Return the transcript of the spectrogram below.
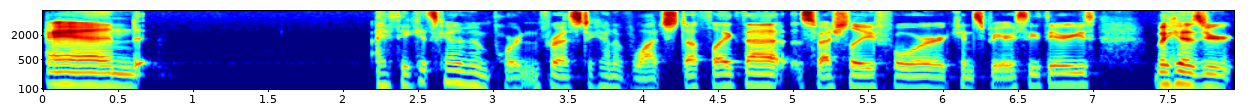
and I think it's kind of important for us to kind of watch stuff like that, especially for conspiracy theories, because you're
